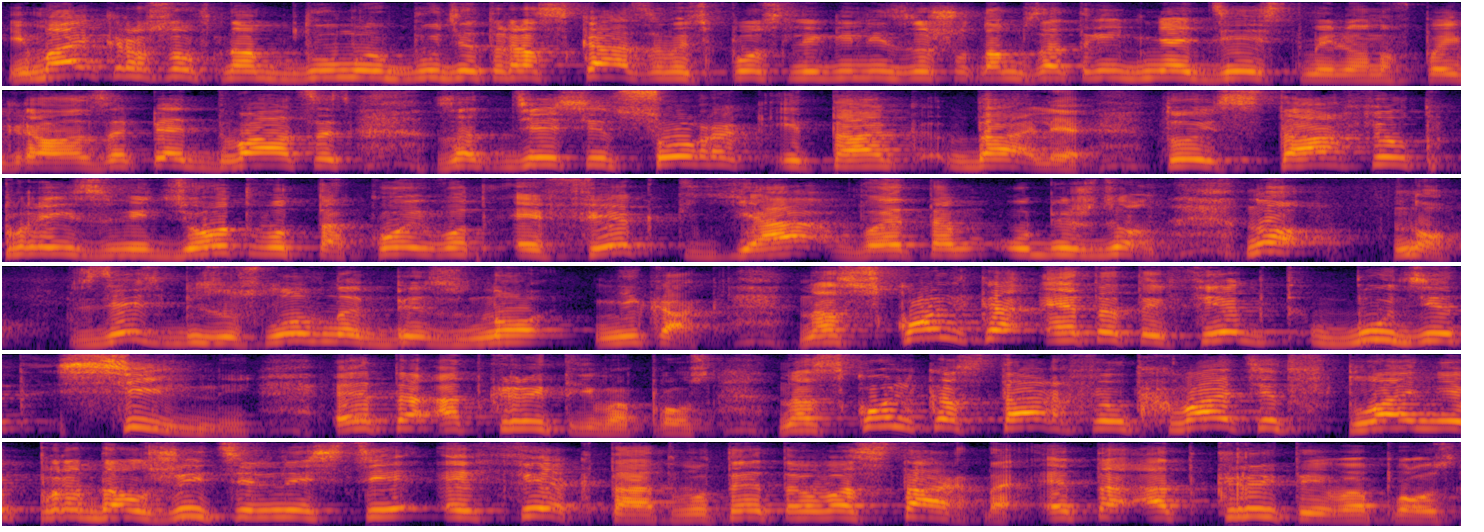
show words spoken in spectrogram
И Microsoft нам, думаю, будет рассказывать после релиза, что там за 3 дня 10 миллионов поиграла, за 5 20, за 10 40 и так далее. То есть Starfield произведет вот такой вот эффект, я в этом убежден. Но, но, Здесь, безусловно, без но никак. Насколько этот эффект будет сильный? Это открытый вопрос. Насколько Starfield хватит в плане продолжительности эффекта от вот этого старта? Это открытый вопрос.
